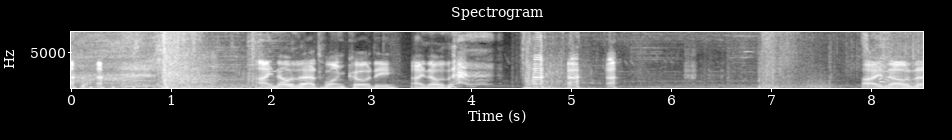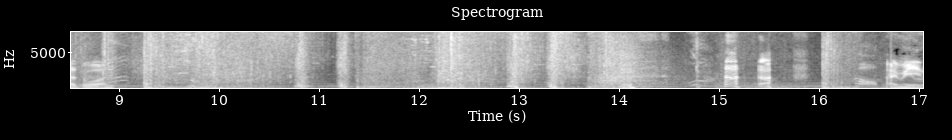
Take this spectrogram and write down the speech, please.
I know that one, Cody. I know that. I know that one. I mean,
